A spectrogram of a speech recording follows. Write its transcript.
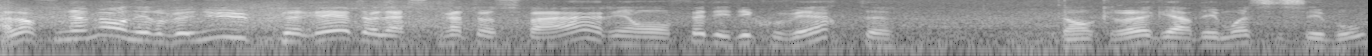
Alors finalement, on est revenu près de la stratosphère et on fait des découvertes. Donc regardez-moi si c'est beau.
